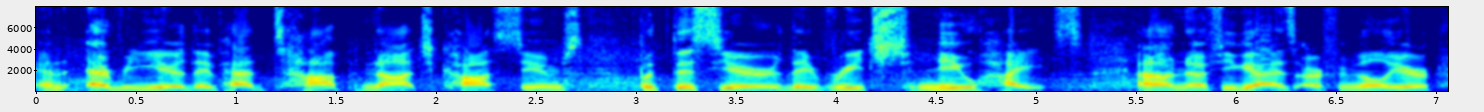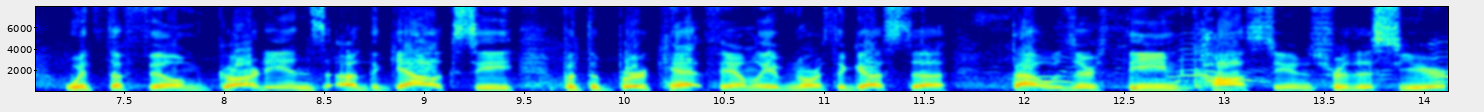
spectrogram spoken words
And every year they've had top notch costumes, but this year they've reached new heights. I don't know if you guys are familiar with the film Guardians of the Galaxy, but the Burkett family of North Augusta, that was their themed costumes for this year.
